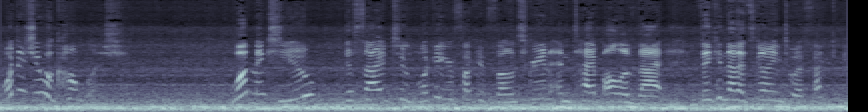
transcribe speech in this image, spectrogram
What did you accomplish? What makes you decide to look at your fucking phone screen and type all of that thinking that it's going to affect me?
